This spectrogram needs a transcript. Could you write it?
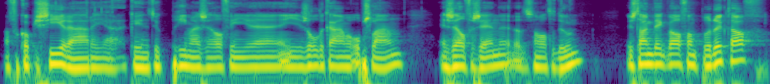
Maar verkoop je sieraden, ja, kun je natuurlijk prima zelf in je, in je zolderkamer opslaan. En zelf verzenden, dat is nog wat te doen. Dus het hangt denk ik wel van het product af.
